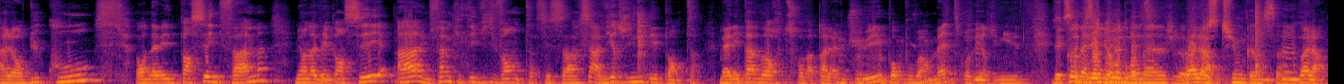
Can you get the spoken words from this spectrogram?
Alors, du coup, on avait pensé à une femme, mais on avait pensé à une femme qui était vivante, c'est ça, ça, à Virginie Despentes. Mais elle n'est pas morte, on va pas la tuer pour pouvoir mettre Virginie Despentes. Mais Comme elle est lyonnaise- hommage, Voilà. costume comme ça. voilà.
